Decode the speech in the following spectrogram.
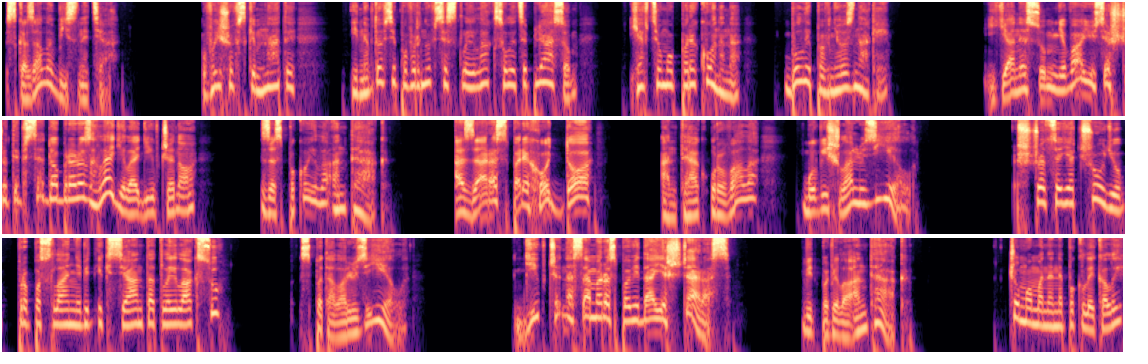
сказала вісниця. Вийшов з кімнати і невдовзі повернувся з тлейлаксу лицеплясом. Я в цьому переконана, були певні ознаки. Я не сумніваюся, що ти все добре розгледіла, дівчино, заспокоїла Антеак. А зараз переходь до. Антеак урвала, бо війшла Люзієл. Що це я чую про послання від Іксіанта Тлейлаксу? спитала Люзієл. Дівчина саме розповідає ще раз, відповіла Антеак. Чому мене не покликали?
